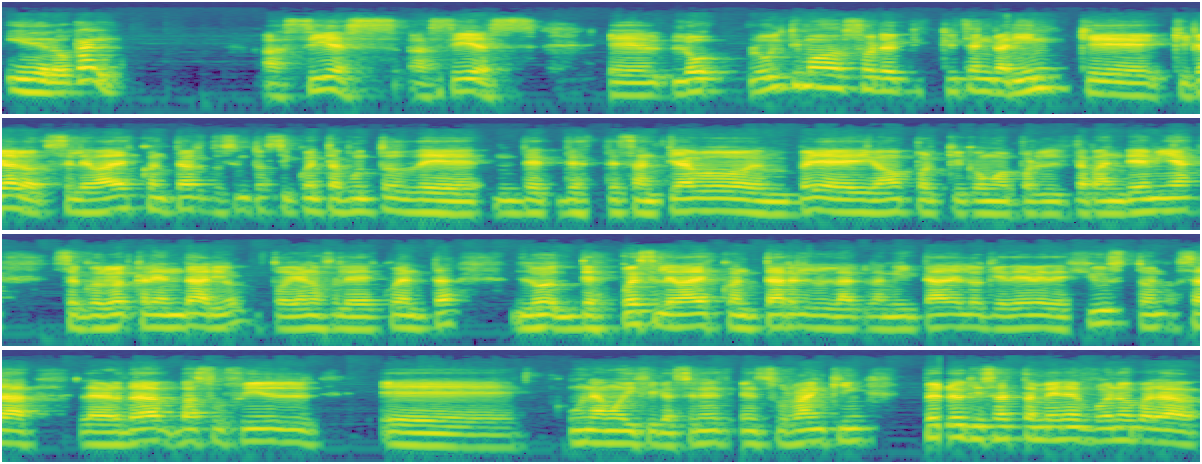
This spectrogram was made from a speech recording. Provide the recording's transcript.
y de local. Así es, así es. Eh, lo, último sobre Cristian Garín, que, que, claro, se le va a descontar 250 puntos de, de, Santiago en breve, digamos, porque como por la pandemia se corrió el calendario, todavía no se le descuenta. Lo, después se le va a descontar la, mitad de lo que debe de Houston. O sea, la verdad va a sufrir eh, una modificación en, su ranking, pero quizás también es bueno para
